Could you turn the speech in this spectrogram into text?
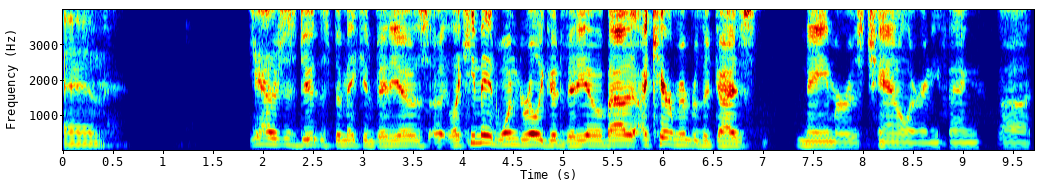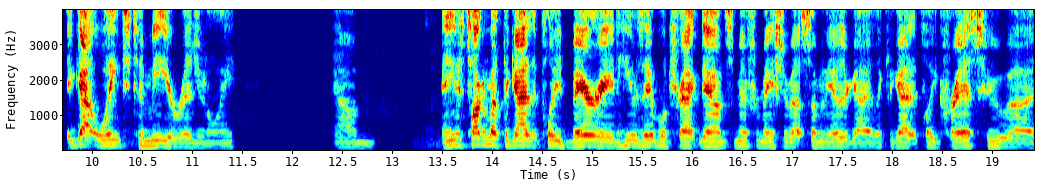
and yeah, there's this dude that's been making videos. Uh, like he made one really good video about it. I can't remember the guy's name or his channel or anything. Uh, it got linked to me originally. Um, and he was talking about the guy that played Barry, and he was able to track down some information about some of the other guys, like the guy that played Chris, who uh,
